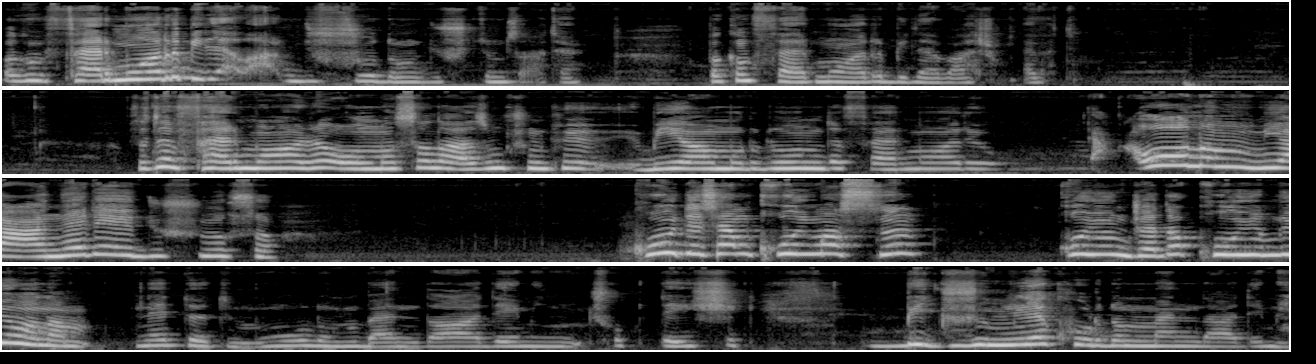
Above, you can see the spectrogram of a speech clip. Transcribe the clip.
Bakın fermuarı bile var. Düşüyordum. Düştüm zaten. Bakın fermuarı bile var. Evet. Zaten fermuarı olması lazım. Çünkü bir yağmurluğunda fermuarı yok. Ya oğlum ya nereye düşüyorsun? Koy desem koymazsın. Koyunca da koyuluyor ona. Ne dedim oğlum ben daha demin çok değişik bir cümle kurdum ben daha demin.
